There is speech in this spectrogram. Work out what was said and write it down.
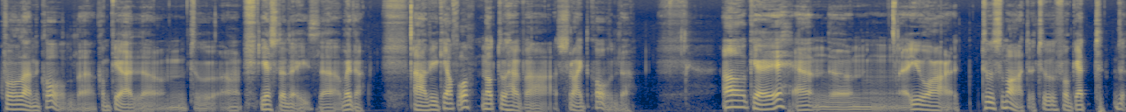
cool and cold uh, compared um, to uh, yesterday's uh, weather. Be careful not to have a slight cold. Okay, and um, you are too smart to forget the,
